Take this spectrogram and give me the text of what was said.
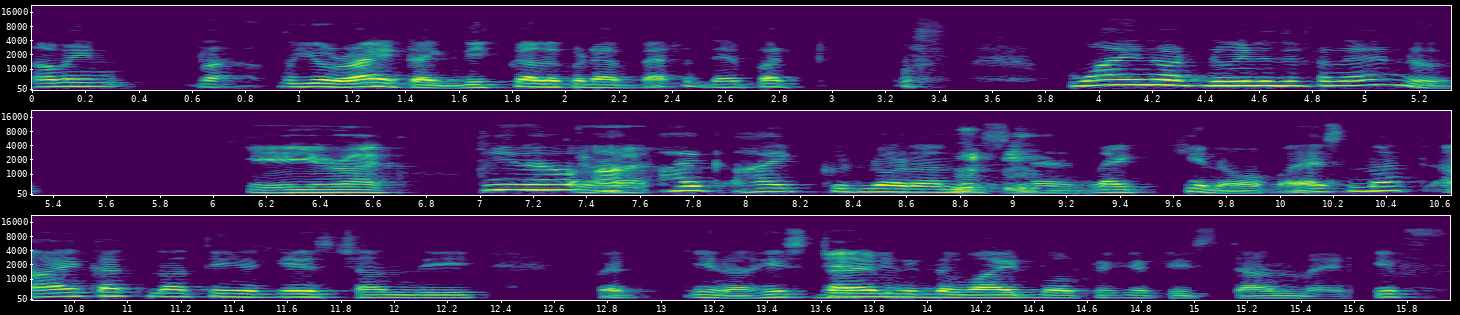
I mean, you're right, like Dickwella could have batted there, but why not Nuwanidu Fernando? Yeah, you're right. You know, You're I. I I could not understand. like, you know, as not I got nothing against Chandi, but you know, his Yeah. time with the white ball cricket is done, man. If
